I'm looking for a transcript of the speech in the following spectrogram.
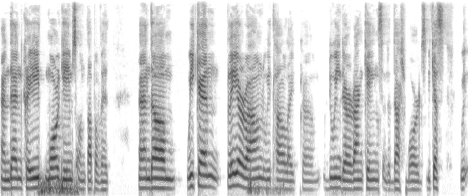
and then create more games on top of it and um, we can play around with how like um, doing the rankings and the dashboards because we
